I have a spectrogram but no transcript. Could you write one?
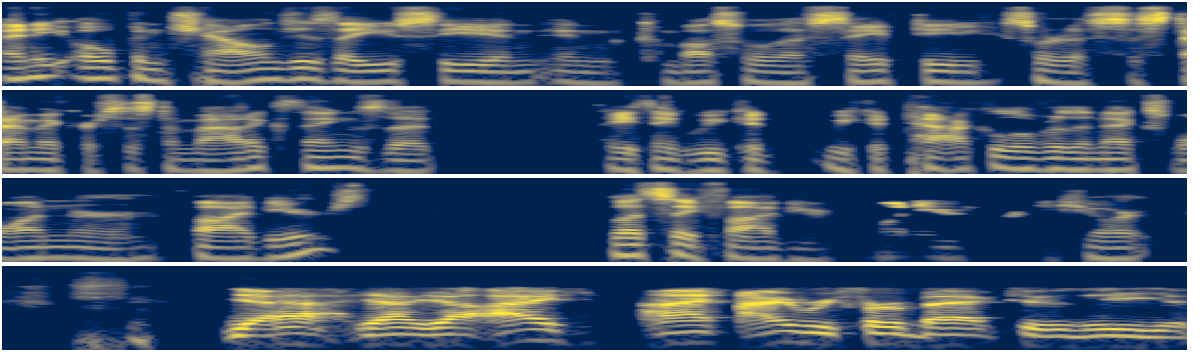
any open challenges that you see in in combustible safety, sort of systemic or systematic things that that you think we could we could tackle over the next one or five years? let's say five years. One year is pretty short. yeah, yeah, yeah. I, I I refer back to the uh,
